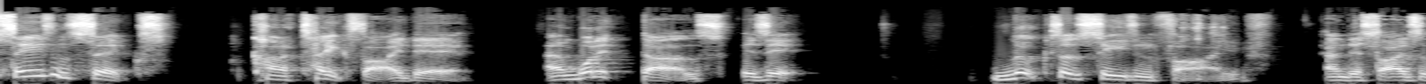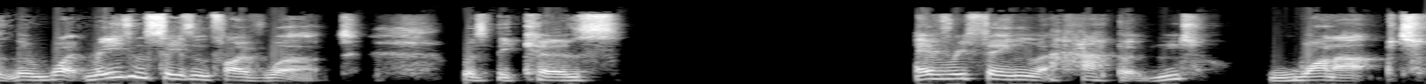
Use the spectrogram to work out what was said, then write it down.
Season six kind of takes that idea, and what it does is it looks at season five and decides that the reason season five worked was because everything that happened one upped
